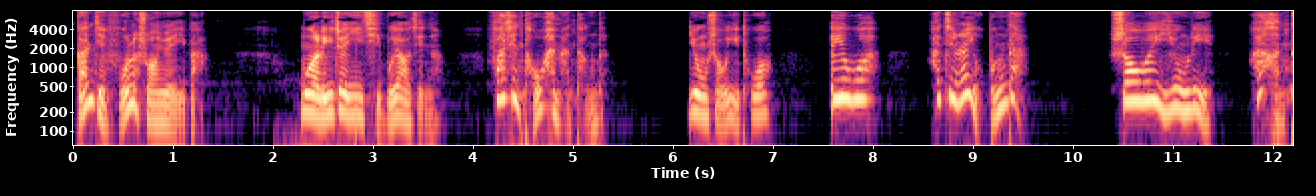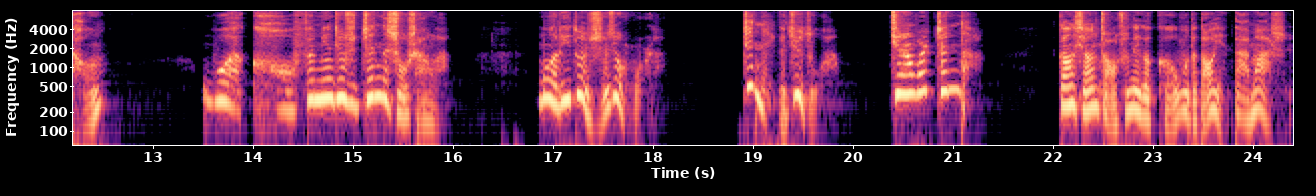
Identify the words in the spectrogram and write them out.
赶紧扶了双月一把。莫离这一起不要紧呢，发现头还蛮疼的，用手一托，哎呦我，还竟然有绷带，稍微一用力还很疼。我靠，分明就是真的受伤了。莫莉顿时就火了，这哪个剧组啊，竟然玩真的？刚想找出那个可恶的导演大骂时。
